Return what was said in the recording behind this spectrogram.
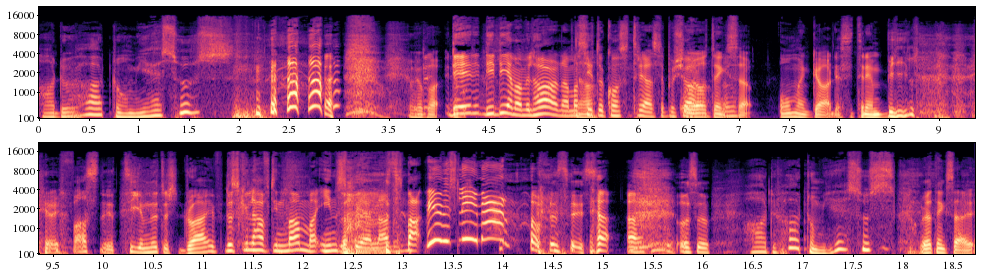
Har du hört om Jesus? och jag bara, det, är, det är det man vill höra när man Ja. sitter och koncentrerar sig på att och köra. jag tänker så här, oh my god, jag sitter i en bil. jag är fast i 10 minuters drive. Du skulle haft din mamma inspelad. så bara, Vi är muslimer! Ja, precis. Ja, ja. Och så, har du hört om Jesus? Och jag tänkte så här,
